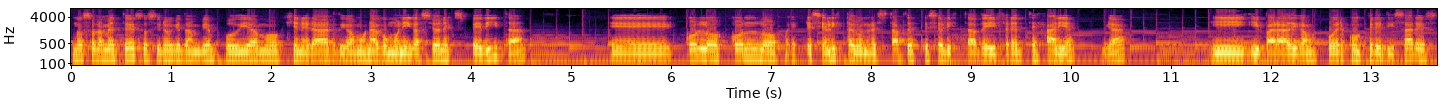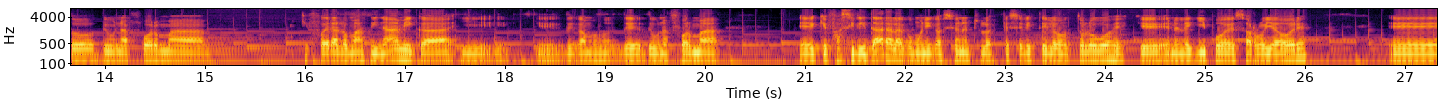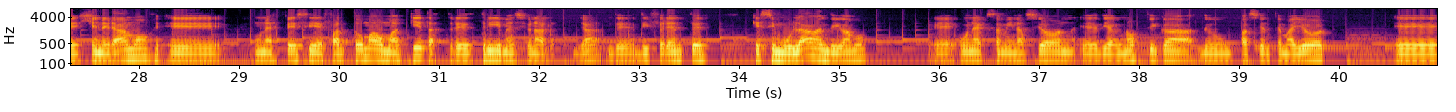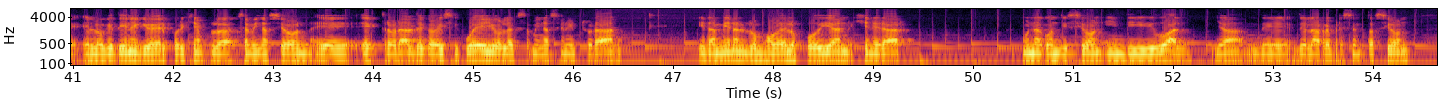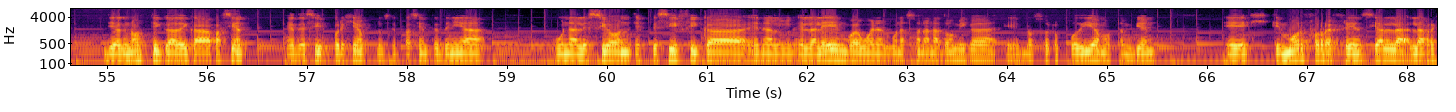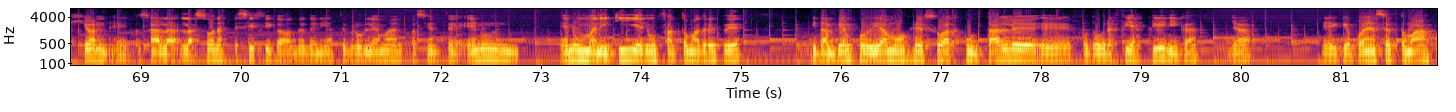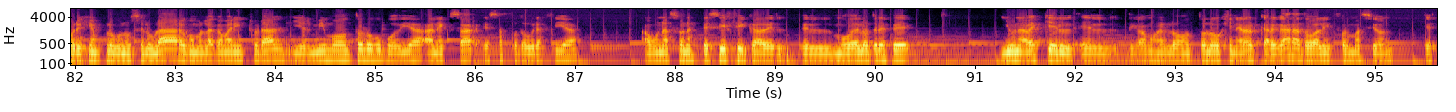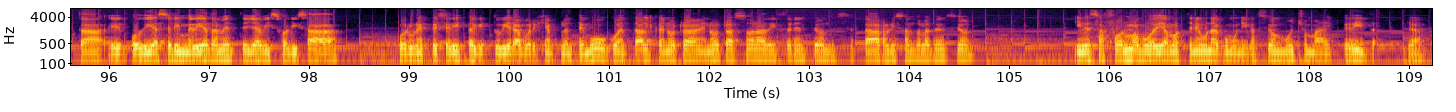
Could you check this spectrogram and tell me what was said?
no solamente eso, sino que también podíamos generar, digamos, una comunicación expedita eh, con, los, con los especialistas, con el staff de especialistas de diferentes áreas, ¿ya? Y, para, digamos, poder concretizar eso de una forma que fuera lo más dinámica y, digamos, de, una forma eh, que facilitara la comunicación entre los especialistas y los odontólogos, es que en el equipo de desarrolladores eh, generamos una especie de fantoma o maquetas tridimensionales, ¿ya? De diferentes que simulaban, digamos, eh, una examinación eh, diagnóstica de un paciente mayor, eh, en lo que tiene que ver, por ejemplo, la examinación extraoral de cabeza y cuello, la examinación intraoral, y también los modelos podían generar una condición individual ¿ya? De, de la representación diagnóstica de cada paciente. Es decir, por ejemplo, si el paciente tenía una lesión específica en, la lengua o en alguna zona anatómica, eh, nosotros podíamos también eh, morfo-referenciar la, región, eh, o sea, la, zona específica donde tenía este problema el paciente en un, en un maniquí, en un fantoma 3D, y también podíamos eso adjuntarle eh, fotografías clínicas, ¿ya? que pueden ser tomadas, por ejemplo, con un celular o con la cámara intraoral, y el mismo odontólogo podía anexar esas fotografías a una zona específica del, modelo 3D y una vez que el, digamos, el odontólogo general cargara toda la información, esta eh, podía ser inmediatamente ya visualizada por un especialista que estuviera, por ejemplo, en Temuco, en Talca, en otra, en otra zona diferente donde se estaba realizando la atención, y de esa forma podíamos tener una comunicación mucho más expedita. ¿ya?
